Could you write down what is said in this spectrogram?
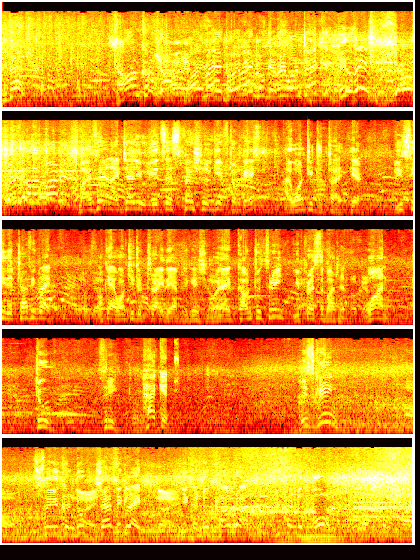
See that? Come, come, come. Wait, wait, wait, wait. Look, I tell you, it's a special gift, okay? I want you to try. Here, you see the traffic light? Okay, I want you to try the application. When I count to three, you press the button. One, two, three. Hack it. It's green. Oh. So you can do Nice. traffic light. Nice. You can do camera. You can do oh. Oh my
